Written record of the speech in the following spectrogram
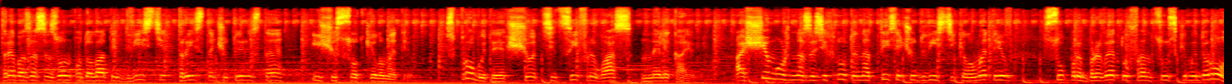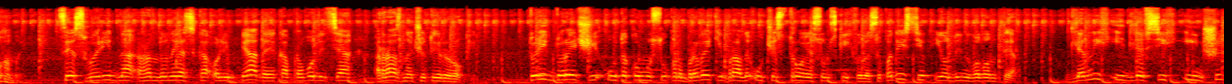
треба за сезон подолати 200, 300, 400 і 600 кілометрів. Спробуйте, якщо ці цифри вас не лякають. А ще можна зазіхнути на 1200 кілометрів супербревету французькими дорогами. Це своєрідна рандонерська олімпіада, яка проводиться раз на 4 роки. Торік, до речі, у такому супербреветі брали участь троє сумських велосипедистів і один волонтер. Для них і для всіх інших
